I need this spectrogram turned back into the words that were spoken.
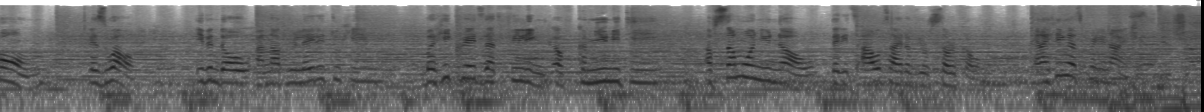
home as well. Even though I'm not related to him, but he creates that feeling of community, of someone you know that it's outside of your circle. And I think that's pretty nice.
